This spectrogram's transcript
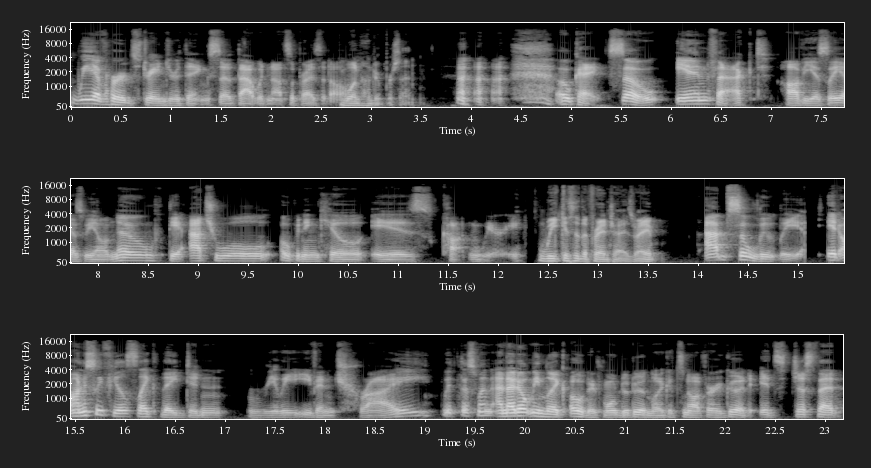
we have heard stranger things, so that would not surprise at all. 100%. okay, so in fact, obviously, as we all know, the actual opening kill is Cotton Weary. Weakest of the franchise, right? Absolutely. It honestly feels like they didn't really even try with this one. And I don't mean like, oh, they phoned it in, like it's not very good. It's just that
